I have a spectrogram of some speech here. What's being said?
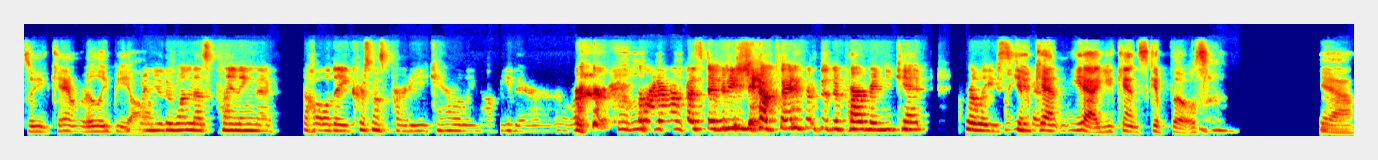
So you can't really be on. When you're the one that's planning the, the holiday Christmas party, you can't really not be there or, or whatever festivities you have planned for the department. You can't really skip You it. can't, yeah, you can't skip those. Mm-hmm. Yeah.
